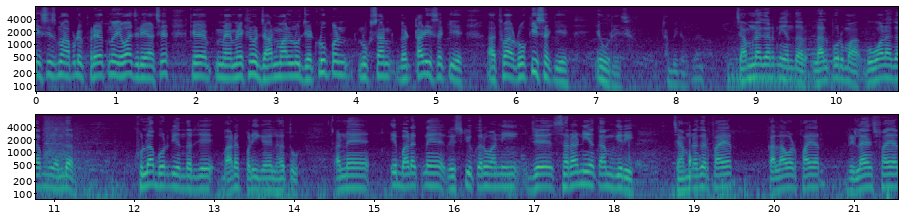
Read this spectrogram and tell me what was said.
કેસીસમાં આપણે પ્રયત્નો એવા જ રહ્યા છે કે મેક્સિમમ જાનમાલનું જેટલું પણ નુકસાન ઘટાડી શકીએ અથવા રોકી શકીએ એવું રહે છે. અભિગમ જામનગરની અંદર, લાલપુરમાં, ગુવાણા ગામની અંદર, ખુલ્લા બોરની અંદર જે બાળક પડી ગયેલ હતું અને એ બાળકને રેસ્ક્યુ કરવાની જે સરાહનીય કામગીરી Jamnagar fire Kalavad fire Reliance fire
